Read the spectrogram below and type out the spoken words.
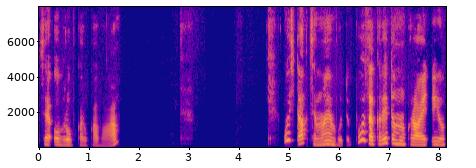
Це обробка рукава. Ось так це має бути. По закритому краю.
